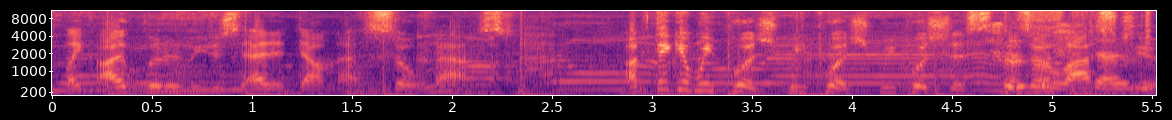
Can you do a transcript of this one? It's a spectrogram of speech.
Like, I literally just edit down that so fast. I'm thinking we push, we push, we push this. Those are the last two.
